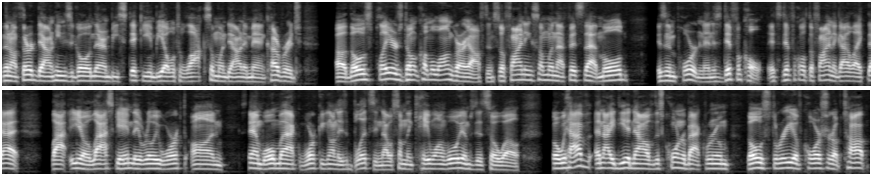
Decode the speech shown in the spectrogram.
Then on third down, he needs to go in there and be sticky and be able to lock someone down in man coverage. Uh, those players don't come along very often. So finding someone that fits that mold is important and it's difficult. It's difficult to find a guy like that. La- you know, last game they really worked on Sam Womack working on his blitzing. That was something K'Waun Williams did so well. So we have an idea now of this cornerback room. Those three, of course, are up top.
